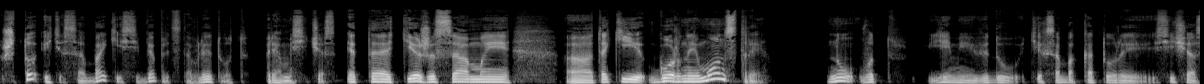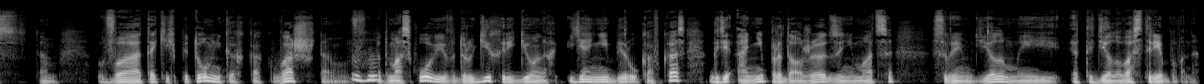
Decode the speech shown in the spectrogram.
что эти собаки из себя представляют вот прямо сейчас? Это те же самые э, такие горные монстры. Ну, вот я имею в виду тех собак, которые сейчас там в таких питомниках, как ваш, там, в угу. Подмосковье, в других регионах, я не беру Кавказ, где они продолжают заниматься своим делом, и это дело востребовано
